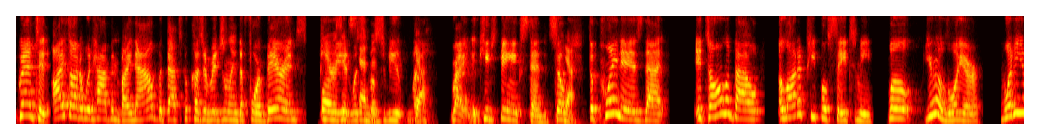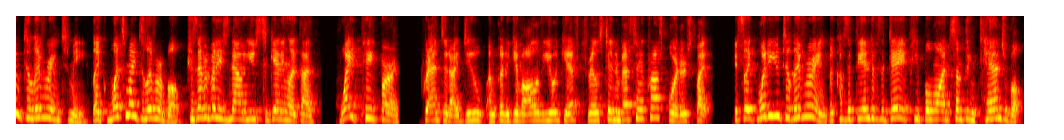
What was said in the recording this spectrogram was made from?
granted, I thought it would happen by now, but that's because originally the forbearance period was, was, supposed to be well, yeah. right. It keeps being extended. So yeah. the point is that it's all about a lot of people say to me, Well, you're a lawyer. What are you delivering to me? Like, what's my deliverable? Because everybody's now used to getting like a white paper. And granted, I do, I'm going to give all of you a gift, real estate investing across borders, but it's like, what are you delivering? Because at the end of the day, people want something tangible.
